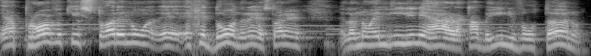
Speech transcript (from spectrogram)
é... é, a prova que a história não é, é, redonda, né? A história ela não é linear, ela acaba indo e voltando.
